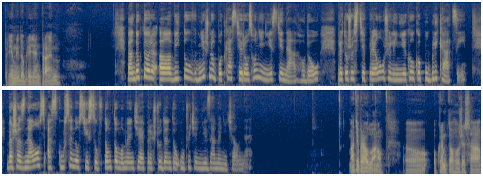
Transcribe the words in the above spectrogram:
Príjemný dobrý deň, prajem. Pán doktor, eh, vy tu v dnešnom podcaste rozhodne nie ste náhodou, pretože ste preložili niekoľko publikácií. Vaša znalosť a skúsenosti sú v tomto momente aj pre študentov určite nezameniteľné. Máte pravdu, áno. Uh, okrem toho, že sa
